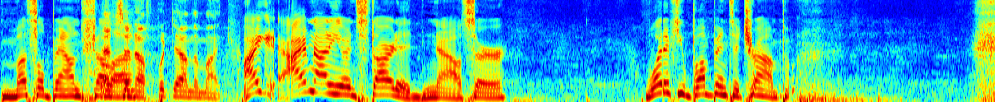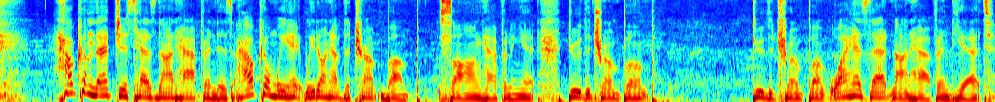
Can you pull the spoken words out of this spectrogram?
muscle bound fella? That's enough. Put down the mic. I I'm not even started now, sir. What if you bump into Trump? How come that just has not happened? Is how come we ha- we don't have the Trump bump song happening yet? Do the Trump bump. Do the Trump bump. Why has that not happened yet?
